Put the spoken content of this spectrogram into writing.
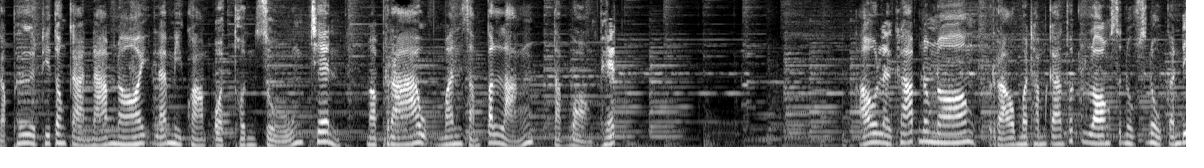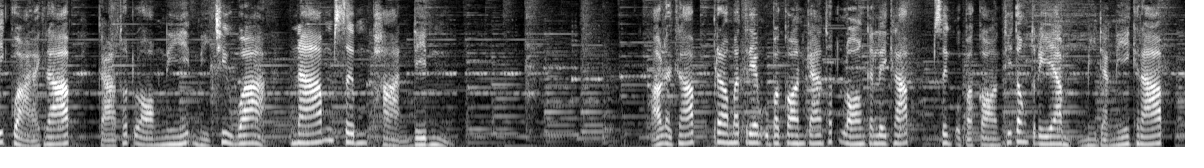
กับพืชที่ต้องการน้ำน้อย และมีความอดทนสูง เช่น มะพร้าว มันสำปะหลัง ตะบองเพชร เอาเลยครับน้องๆ เรามาทำการทดลองสนุกๆกันดีกว่านะครับ การทดลองนี้มีชื่อว่า น้ำซึมผ่านดินเอาเลยครับ เรามาเตรียมอุปกรณ์การทดลองกันเลยครับ ซึ่งอุปกรณ์ที่ต้องเตรียมมีดังนี้ครับ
